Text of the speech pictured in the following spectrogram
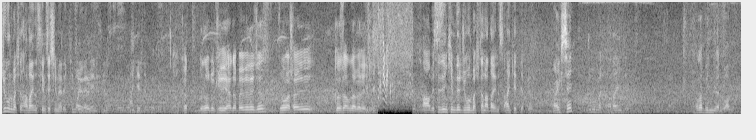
Cumhurbaşkanı adayınız kim seçimlerde? Kim oy vermeyi düşünüyorsunuz? Anket yapıyoruz. Burada ki HDP vereceğiz. Cumhurbaşkanı Kılıçdaroğlu'na vereceğiz. Abi sizin kimdir Cumhurbaşkanı adayınız? Anket yapıyorum. Hangisi? Cumhurbaşkanı adayın kim? Valla bilmiyorum abi.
